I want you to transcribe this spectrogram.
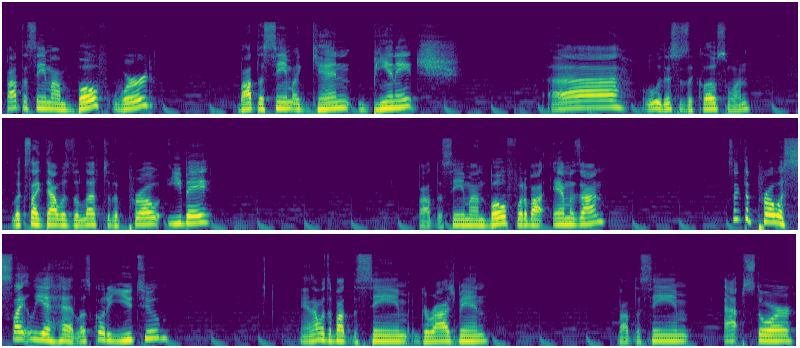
About the same on both. Word. About the same again. B&H. Uh, ooh, this is a close one. Looks like that was the left to the Pro. eBay. About the same on both. What about Amazon? Looks like the Pro was slightly ahead. Let's go to YouTube. And that was about the same. GarageBand. About the same. App Store.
